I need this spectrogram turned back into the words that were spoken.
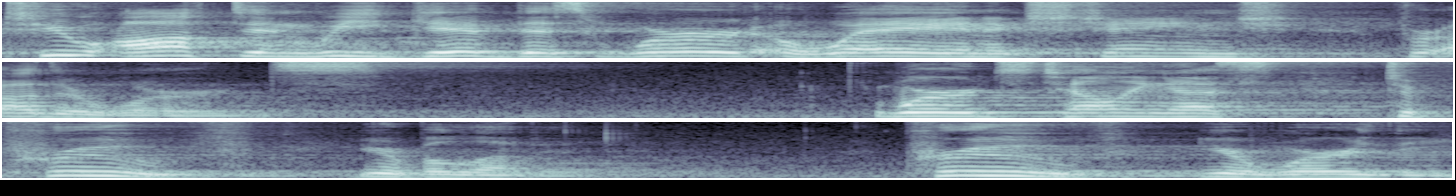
too often we give this word away in exchange for other words. Words telling us to prove you're beloved, prove you're worthy,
